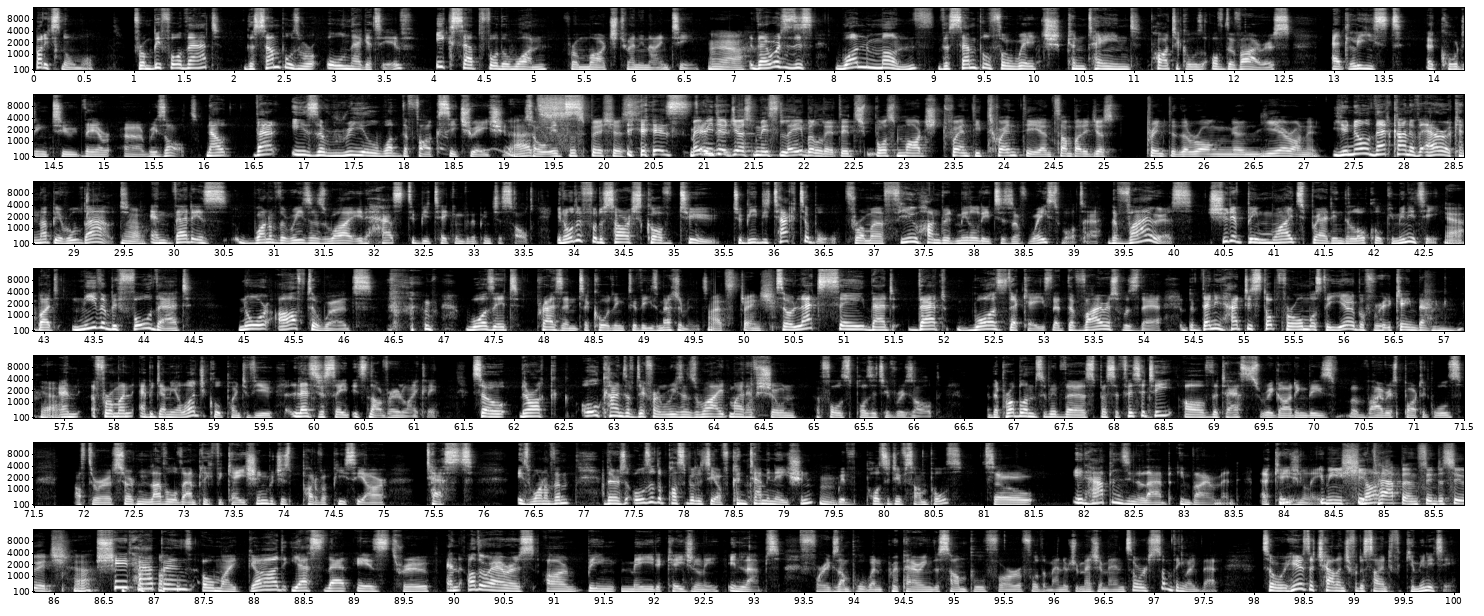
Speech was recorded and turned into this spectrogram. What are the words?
but it's normal. From before that, the samples were all negative, except for the one from March 2019. Yeah. There was this one month, the sample for which contained particles of the virus, at least according to their uh, results. Now, that is a real what the fuck situation. That's so it's suspicious. it's- Maybe they just mislabeled it. It was March 2020 and somebody just printed the wrong uh, year on it. you know that kind of error cannot be ruled out No. and that is one of the reasons why it has to be taken with a pinch of salt in order for the sars-cov-2 to be detectable from a few hundred milliliters of wastewater the virus should have been widespread in the local community Yeah. but neither before that nor afterwards was it present according to these measurements. That's strange. So let's say that that was the case, that the virus was there, but then it had to stop for almost a year before it came back. Mm, yeah. And from an epidemiological point of view, let's just say it's not very likely. So there are all kinds of different reasons why it might have shown a false positive result. The problems with the specificity of the tests regarding these virus particles after a certain level of amplification, which is part of a PCR test, is one of them. There's also the possibility of contamination hmm. with positive samples. So it happens in a lab environment occasionally. You mean shit Not- happens in the sewage? Huh? Shit happens. oh my god. Yes, that is true. And other errors are being made occasionally in labs. For example, when preparing the sample for, for the measurements or something like that. So here's a challenge for the scientific community.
